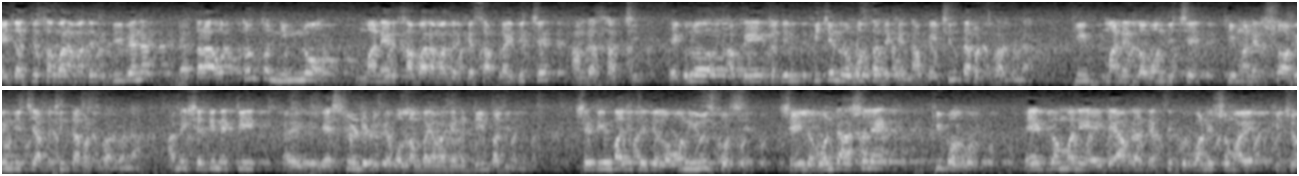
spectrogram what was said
এই জাতীয় খাবার আমাদেরকে দিবে না। তারা অত্যন্ত নিম্ন মানের খাবার আমাদেরকে সাপ্লাই দিচ্ছে, আমরা খাচ্ছি। এগুলো আপনি যদি কিচেনের অবস্থা দেখেন, আপনি চিন্তা করতে পারবেন না। কি মানের লবণ দিচ্ছে, কি মানের সয়াবিন দিচ্ছে, আপনি চিন্তা করতে পারবেন না। আমি সেদিন একটি রেস্টুরেন্টে ঢুকে বললাম, ভাই, আমাকে একটা ডিম বাজি দিন। সে ডিম বাজিতে যে লবণ ইউজ করছে, সেই লবণটা আসলে কি বলব? একদম মানে এই যে আমরা দেখছি কুরবানির সময় কিছু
